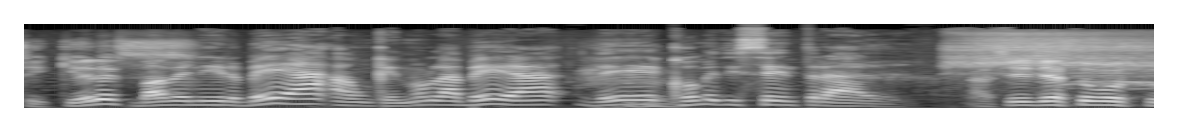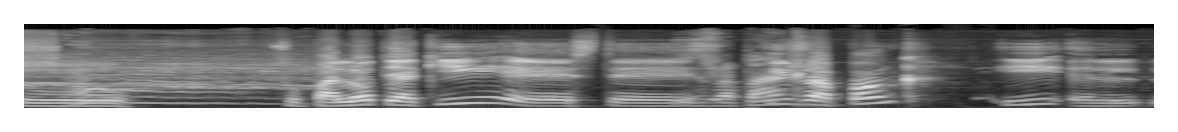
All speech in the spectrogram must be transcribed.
Si quieres. Va a venir Bea, aunque no la vea, de Comedy Central. Así es, ya estuvo su, su palote aquí. Este, Isra Punk. Isra Punk, Y el,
